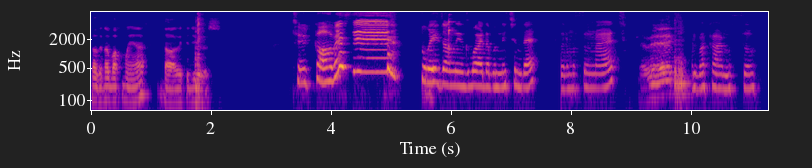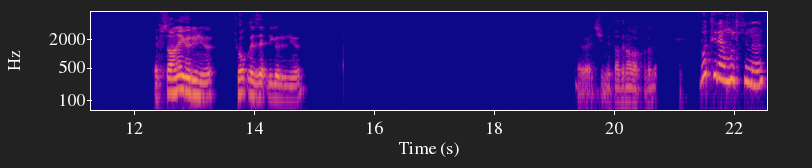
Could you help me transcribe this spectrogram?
Tadına bakmaya davet ediyoruz. Türk kahvesi. Çok heyecanlıyız bu arada bunun içinde. Hazır mısın Mert? Evet. Bir bakar mısın? Efsane görünüyor. Çok lezzetli görünüyor. Evet şimdi tadına bakalım. Bu tiramisu'nun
